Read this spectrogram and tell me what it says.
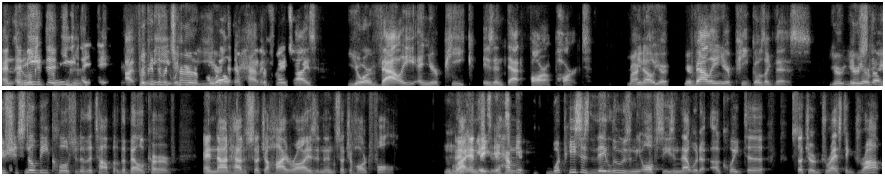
and for and me, look at the for me, Mhm. I- I- Look at the me, return year that they're having. franchise, your valley and your peak isn't that far apart. Right. You know, your your valley and your peak goes like this. You're you're, you're you should still be closer to the top of the bell curve and not have such a high rise and then such a hard fall. And- Right. And, they, It's- it's- how many what pieces did they lose in the offseason that would uh, equate to such a drastic drop?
